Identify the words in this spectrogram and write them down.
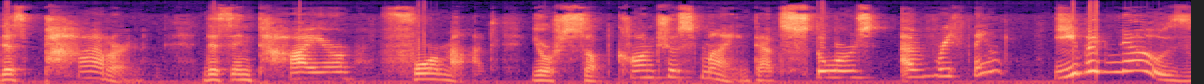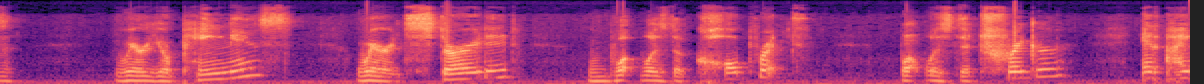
this pattern, this entire format, your subconscious mind that stores everything, even knows where your pain is, where it started, what was the culprit, what was the trigger, and I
